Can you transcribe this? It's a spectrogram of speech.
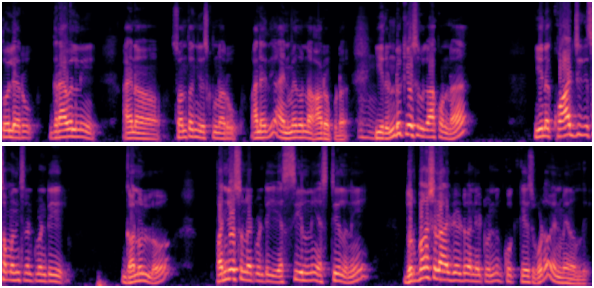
తోలారు గ్రావెల్ని ఆయన సొంతం చేసుకున్నారు అనేది ఆయన మీద ఉన్న ఆరోపణ. ఈ రెండు కేసులు కాకుండా ఈయన క్వాడ్జీకి సంబంధించినటువంటి గనుల్లో పనిచేస్తున్నటువంటి ఎస్సీలని ఎస్టీలని దుర్భాషలాడాడు అనేటువంటి ఇంకొక కేసు కూడా ఆయన మీద ఉంది.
